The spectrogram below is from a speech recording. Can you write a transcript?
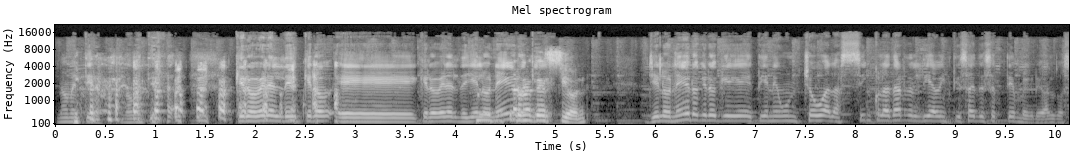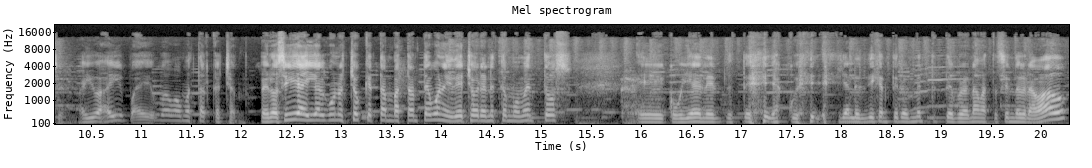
No mentira, no mentira. quiero ver el de quiero, eh, quiero ver el de hielo negro. Atención. Hielo Negro creo que tiene un show a las 5 de la tarde el día 26 de septiembre, creo, algo así. Ahí, va- ahí, ahí vamos a estar cachando. Pero sí, hay algunos shows que están bastante buenos y de hecho ahora en estos momentos, eh, como ya les, este, ya, les dije anteriormente, este programa está siendo grabado.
